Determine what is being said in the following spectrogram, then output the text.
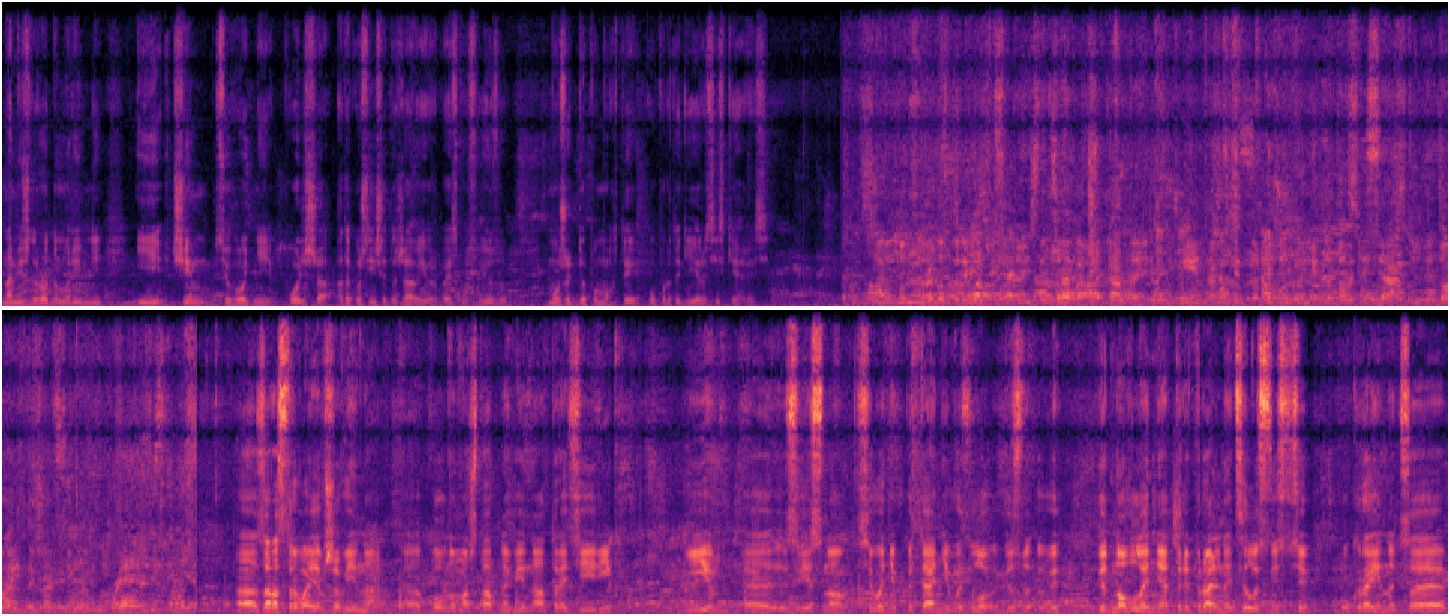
на міжнародному рівні, і чим сьогодні Польща, а також інші держави Європейського Союзу можуть допомогти у протидії російській агресії. Треба сподіватися, треба чекати, треба підготуватися до реінтеграції. Е, Зараз триває вже війна, е, повномасштабна війна третій рік. І, е, звісно, сьогодні в питанні відновлення територіальної цілісності України це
